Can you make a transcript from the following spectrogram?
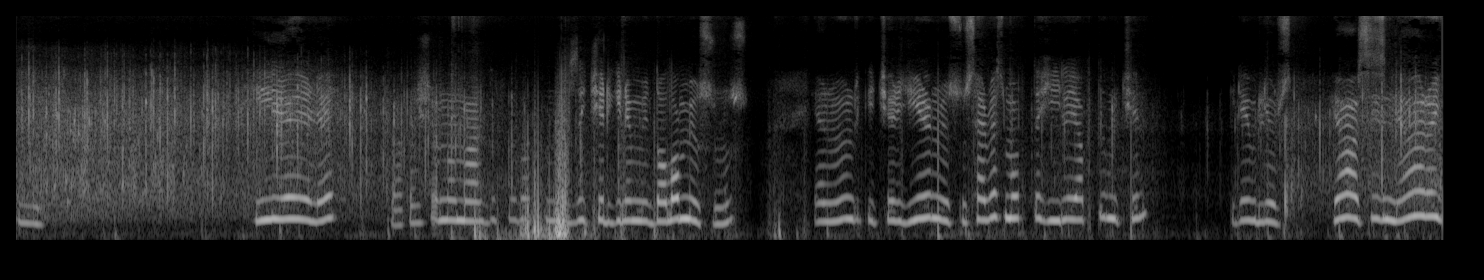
Hmm. Hileyle arkadaşlar normalde baktığınızda içeri giremiyor, dalamıyorsunuz. Yani önümüzdeki içeri giremiyorsunuz. Serbest modda hile yaptığım için girebiliyoruz. Ya siz ne ara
